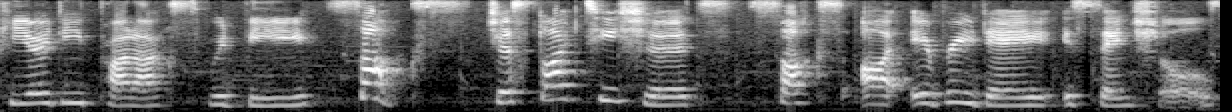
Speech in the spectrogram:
POD products would be socks. Just like t-shirts, socks are everyday essentials.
